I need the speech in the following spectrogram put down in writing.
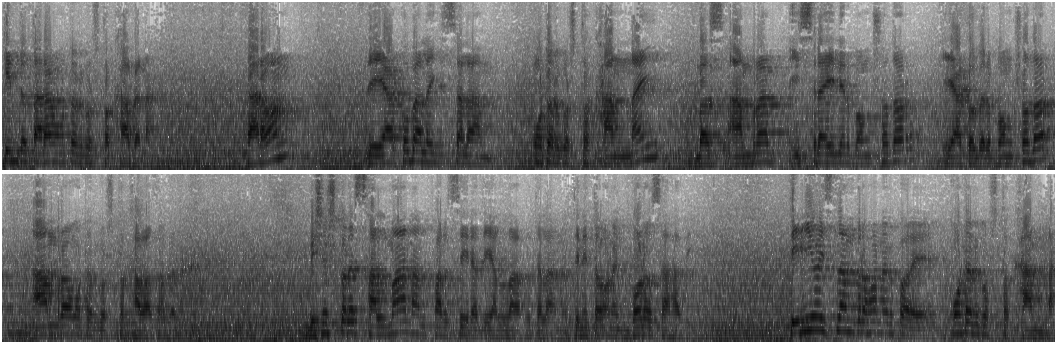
কিন্তু তারা ওটের গোস্ত খাবে না। কারণ যে ইয়াকুব আলহিসাম ওটের গোস্ত খান নাই। বাস আমরা ইসরায়েলের বংশধর, ইয়াকুবের বংশধর আমরা ওটের গোস্ত খাওয়া যাবে না। বিশেষ করে সালমান আল ফারসি রাজি আল্লাহ তিনি তো অনেক বড় সাহাবি। তিনিও ইসলাম গ্রহণের পরে ওটের গোস্ত খান না।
